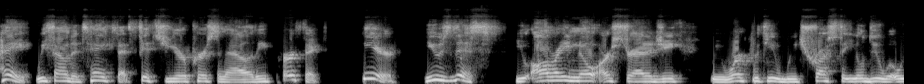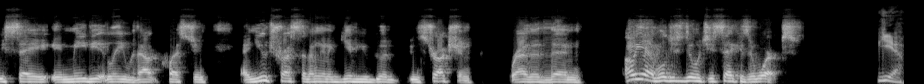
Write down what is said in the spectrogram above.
"Hey, we found a tank that fits your personality perfect. Here, use this. You already know our strategy. We worked with you. We trust that you'll do what we say immediately without question. And you trust that I'm going to give you good instruction rather than, oh, yeah, we'll just do what you say because it works. Yeah.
